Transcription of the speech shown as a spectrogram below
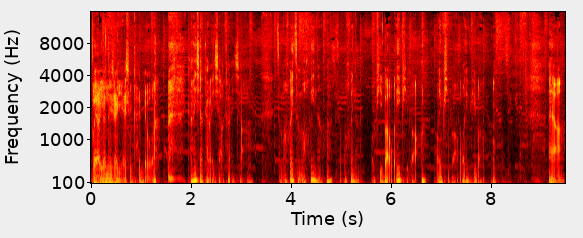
不要用那种眼神看着我，开玩笑，开玩笑，开玩笑啊！怎么会？怎么会呢？啊？怎么会呢？我皮薄，我也皮薄啊！我也皮薄，我也皮薄。嗯。哎呀！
